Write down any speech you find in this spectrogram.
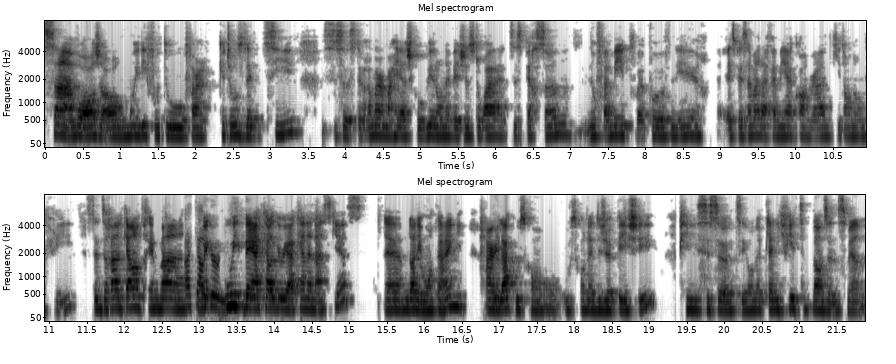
sans avoir, genre, au moins des photos, faire quelque chose de petit. C'est ça, c'était vraiment un mariage COVID, on avait juste droit à 10 personnes. Nos familles pouvaient pas venir, spécialement la famille à Conrad, qui est en Hongrie. C'était durant le camp d'entraînement... À Calgary. Oui, ben à Calgary, à Kananaskis. Euh, dans les montagnes, à un lac où ce qu'on où ce qu'on a déjà pêché. Puis c'est ça, tu sais, on a planifié tout dans une semaine.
